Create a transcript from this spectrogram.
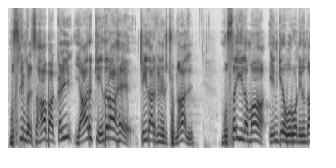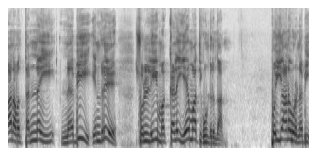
முஸ்லிம்கள் சஹாபாக்கள் யாருக்கு எதிராக செய்தார்கள் என்று சொன்னால் முசைலமா என்கிற ஒருவன் இருந்தான். அவன் தன்னை நபி என்று சொல்லி மக்களை ஏமாற்றி கொண்டிருந்தான். பொய்யான ஒரு நபி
